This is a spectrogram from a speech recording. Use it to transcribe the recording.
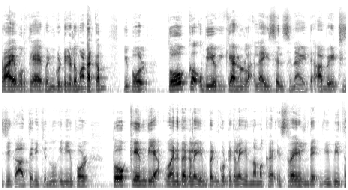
പ്രായപൂർത്തിയായ പെൺകുട്ടികളും അടക്കം ഇപ്പോൾ തോക്ക് ഉപയോഗിക്കാനുള്ള ലൈസൻസിനായിട്ട് അപേക്ഷിച്ച് കാത്തിരിക്കുന്നു. ഇനിയിപ്പോൾ തോക്കേന്ത്യ വനിതകളെയും പെൺകുട്ടികളെയും നമുക്ക് ഇസ്രായേലിന്റെ വിവിധ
